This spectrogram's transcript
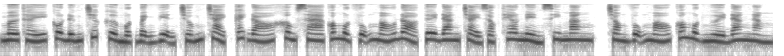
Mơ thấy cô đứng trước cửa một bệnh viện chống chảy, cách đó không xa có một vũng máu đỏ tươi đang chảy dọc theo nền xi măng, trong vũng máu có một người đang nằm.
